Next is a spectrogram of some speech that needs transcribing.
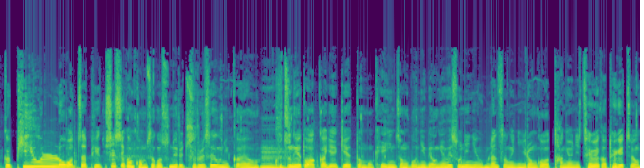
그러니까 비율로 어차피 실시간 검색어 순위를 줄을 세우니까요. 음. 그 중에도 아까 얘기했던 뭐 개인정보니 명예훼손이니 음란성이니 이런 거 당연히 제외가 되겠죠.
